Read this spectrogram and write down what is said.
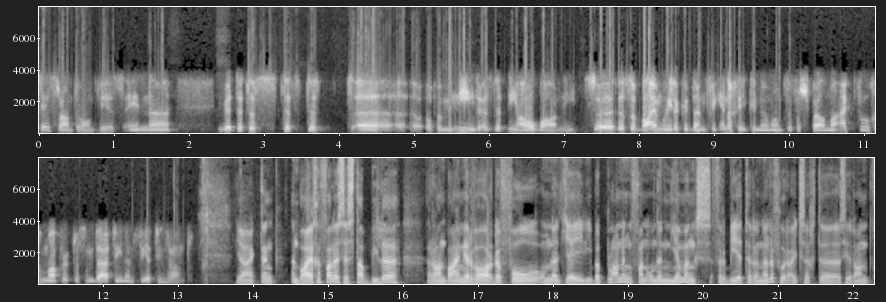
6 rand rond wees en uh jy weet dit is dit dit uh op 'n manier is dit nie haalbaar nie. So dis 'n baie moeilike ding vir enige ekonom om te voorspel, maar ek voel gemaklik tussen 13 en 14 rand. Ja, ek dink in baie gevalle is 'n stabiele rand baie meer waardevol omdat jy die beplanning van ondernemings verbeter en hulle vooruitsigte as die rand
